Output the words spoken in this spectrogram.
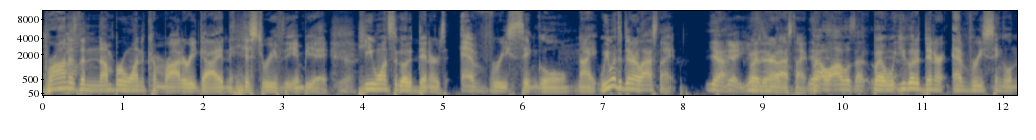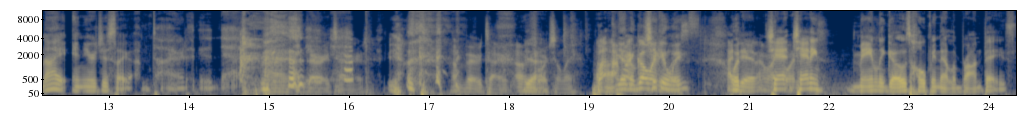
Bron is the number one camaraderie guy in the history of the NBA. Yeah. He wants to go to dinners every single night. We went to dinner last night. Yeah, Yeah, you went to dinner last night. Yeah, but, well, I was at. but yeah. you go to dinner every single night, and you're just like, I'm tired. I need a nap. I'm very tired. Yeah, I'm very tired. Unfortunately, but I You had might go chicken anyways. wings? I But did. I might Chan- go Channing anyways. mainly goes hoping that LeBron pays.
